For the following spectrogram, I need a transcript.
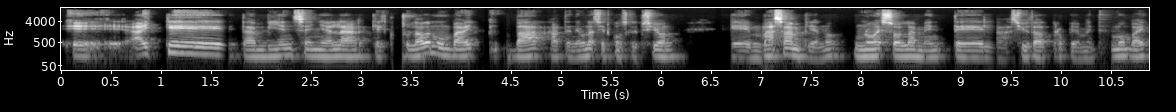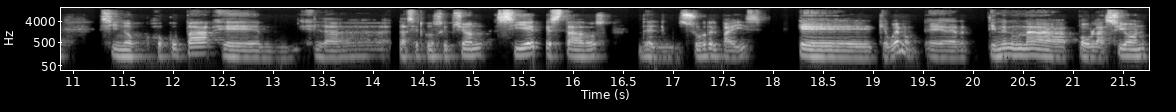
eh, hay que también señalar que el consulado de Mumbai va a tener una circunscripción eh, más amplia, ¿no? No es solamente la ciudad propiamente de Mumbai, sino ocupa eh, la, circunscripción siete estados del sur del país, que bueno, tienen una población,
